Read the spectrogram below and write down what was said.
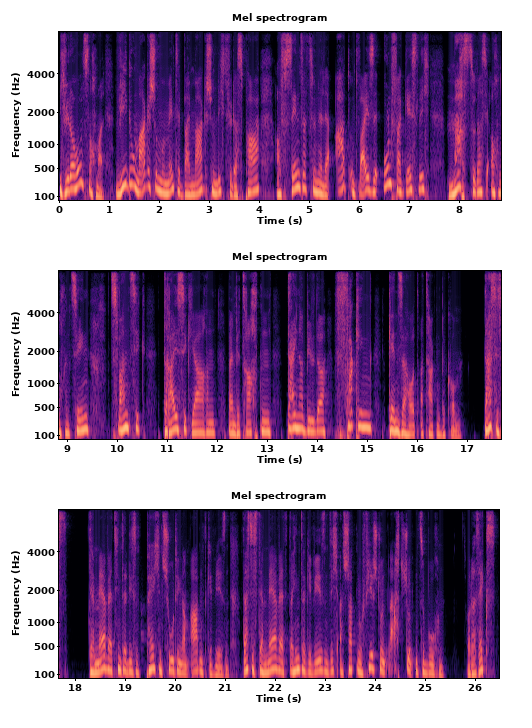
Ich wiederhole es nochmal. Wie du magische Momente bei magischem Licht für das Paar auf sensationelle Art und Weise unvergesslich machst, sodass sie auch noch in 10, 20, 30 Jahren beim Betrachten deiner Bilder fucking Gänsehautattacken bekommen. Das ist der Mehrwert hinter diesem Pärchenshooting am Abend gewesen. Das ist der Mehrwert dahinter gewesen, dich anstatt nur vier Stunden, acht Stunden zu buchen. Oder sechs,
